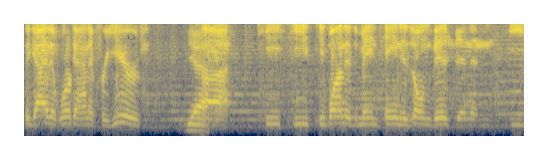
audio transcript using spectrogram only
the guy that worked on it for years. Yeah, Uh, he he he wanted to maintain his own vision, and he.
